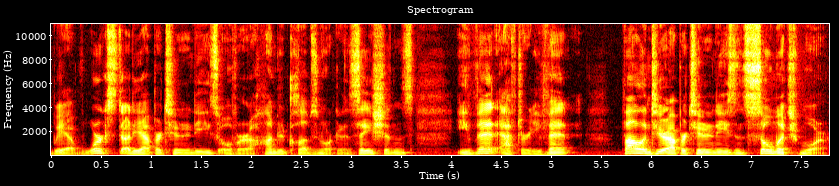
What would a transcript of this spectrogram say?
We have work study opportunities, over 100 clubs and organizations, event after event, volunteer opportunities, and so much more.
